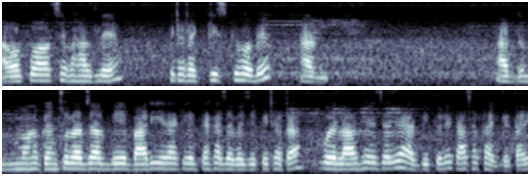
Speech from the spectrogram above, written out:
আর অল্প আছে ভাজলে পিঠাটা ক্রিস্পি হবে। আর আর মনে করেন চুলার জাল বাড়িয়ে রাখলে দেখা যাবে যে পিঠাটা পুরো লাল হয়ে যাবে আর ভিতরে কাঁচা থাকবে। তাই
